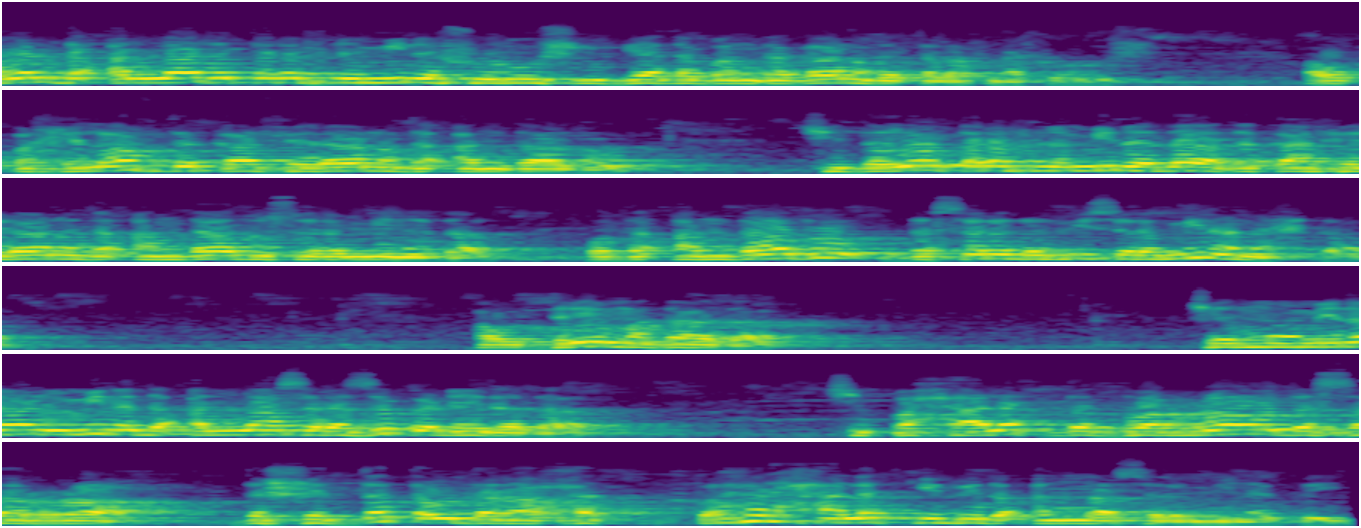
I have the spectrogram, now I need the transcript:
اول د الله د طرف نه مینه شروع شي بیا د بندګانو د طرف نه شروع شي او په خلاف د کافرانو د اندادو چې د یو طرف نه مینه ده د کافرانو د اندادو سره مینه ده او د اندادو د سره د دوی سره مینه نشته او درې مداده چې مؤمنانو مینه د الله سره ځکه ډیره ده چې په حالت د ضرا او د سرا د شدت او د راحت په هر حالت کې دوی د الله سره مینه کوي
